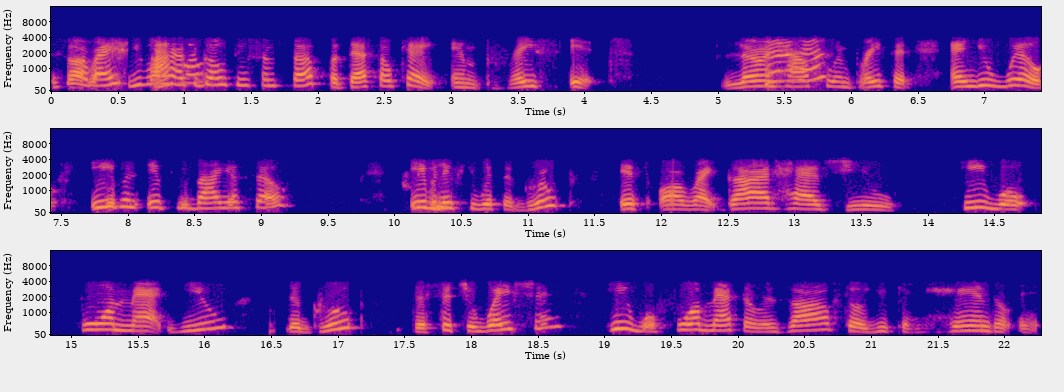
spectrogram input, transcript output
It's all right. You're going to have to uh-huh. go through some stuff, but that's okay. Embrace it. Learn how uh-huh. to embrace it. And you will. Even if you're by yourself, even if you're with a group, it's all right. God has you. He will format you, the group, the situation. He will format the resolve so you can handle it.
